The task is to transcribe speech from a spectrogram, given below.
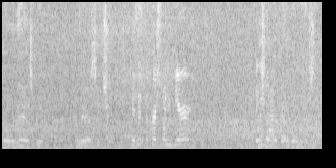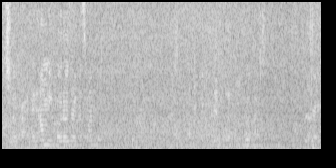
So when they asked me come here, I said, sure. Is this the first one here? That First time? I've had one of my exhibits here. Okay. And how many photos are in this one? Okay. Great.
